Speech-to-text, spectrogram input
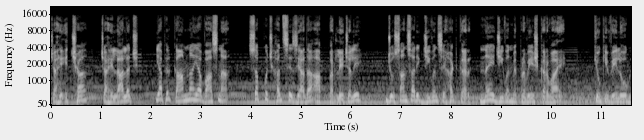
चाहे इच्छा चाहे लालच या फिर कामना या वासना, सब कुछ हद से ज़्यादा आप पर ले चले, जो सांसारिक जीवन से हटकर नए जीवन में प्रवेश करवाए। क्योंकि वे लोग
